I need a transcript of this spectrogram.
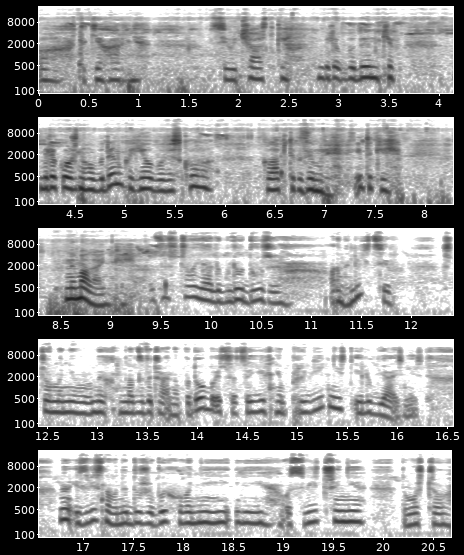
О, такі гарні ці участки біля будинків. Біля кожного будинку є обов'язково клаптик землі. І такий немаленький. За що я люблю дуже англійців, що мені в них надзвичайно подобається, це їхня привітність і люб'язність. Ну і звісно, вони дуже виховані і освічені, тому що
